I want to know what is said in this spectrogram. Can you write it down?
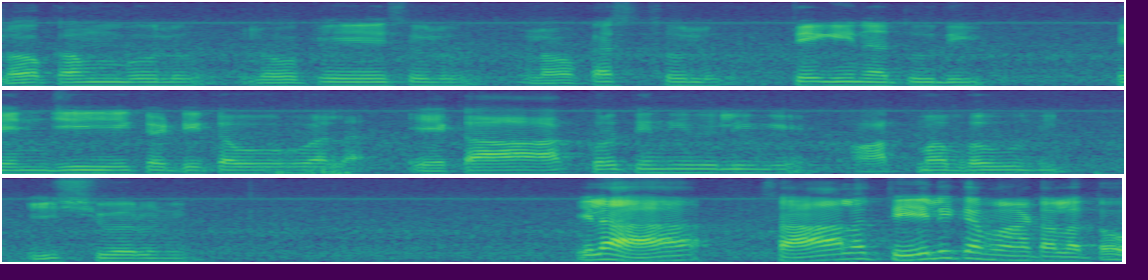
లోకంబులు లోకేశులు లోకస్థులు తెగిన తుది పెంజీకటి కవ్వల ఏకాకృతిని వెలిగే ఆత్మభవుని ఈశ్వరుని. ఇలా చాలా తేలిక మాటలతో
